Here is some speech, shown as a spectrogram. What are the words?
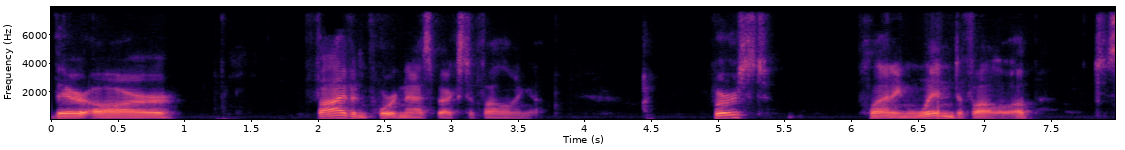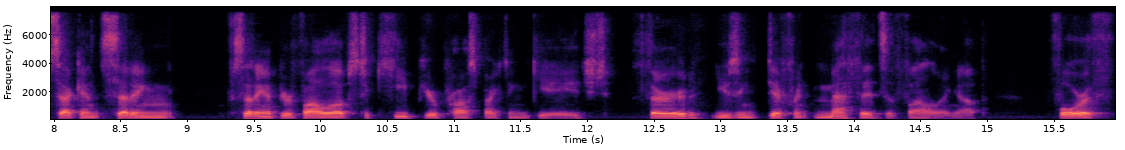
There are five important aspects to following up. First, planning when to follow up. Second, setting setting up your follow-ups to keep your prospect engaged. Third, using different methods of following up. Fourth,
